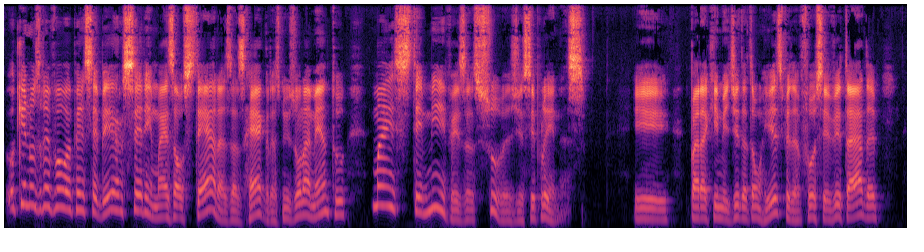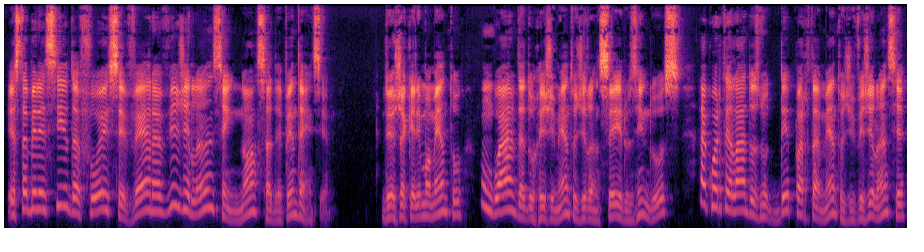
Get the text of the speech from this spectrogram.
o que nos levou a perceber serem mais austeras as regras no isolamento, mais temíveis as suas disciplinas. E, para que medida tão ríspida fosse evitada, Estabelecida foi severa vigilância em nossa dependência. Desde aquele momento, um guarda do regimento de lanceiros hindus, aquartelados no Departamento de Vigilância,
